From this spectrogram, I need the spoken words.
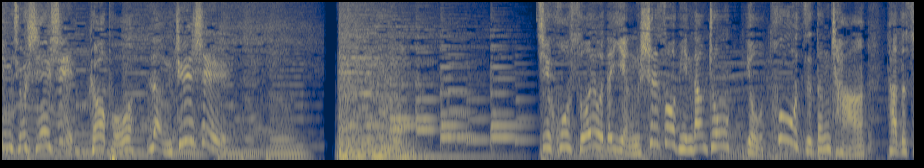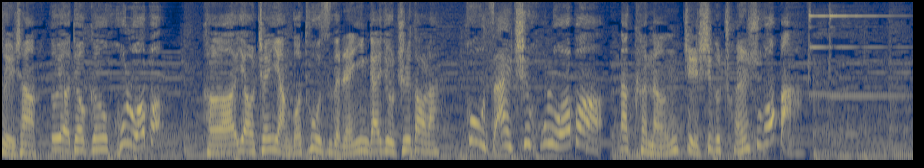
星球实验室科普冷知识。几乎所有的影视作品当中有兔子登场，它的嘴上都要叼根胡萝卜。可要真养过兔子的人应该就知道了，兔子爱吃胡萝卜，那可能只是个传说吧。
